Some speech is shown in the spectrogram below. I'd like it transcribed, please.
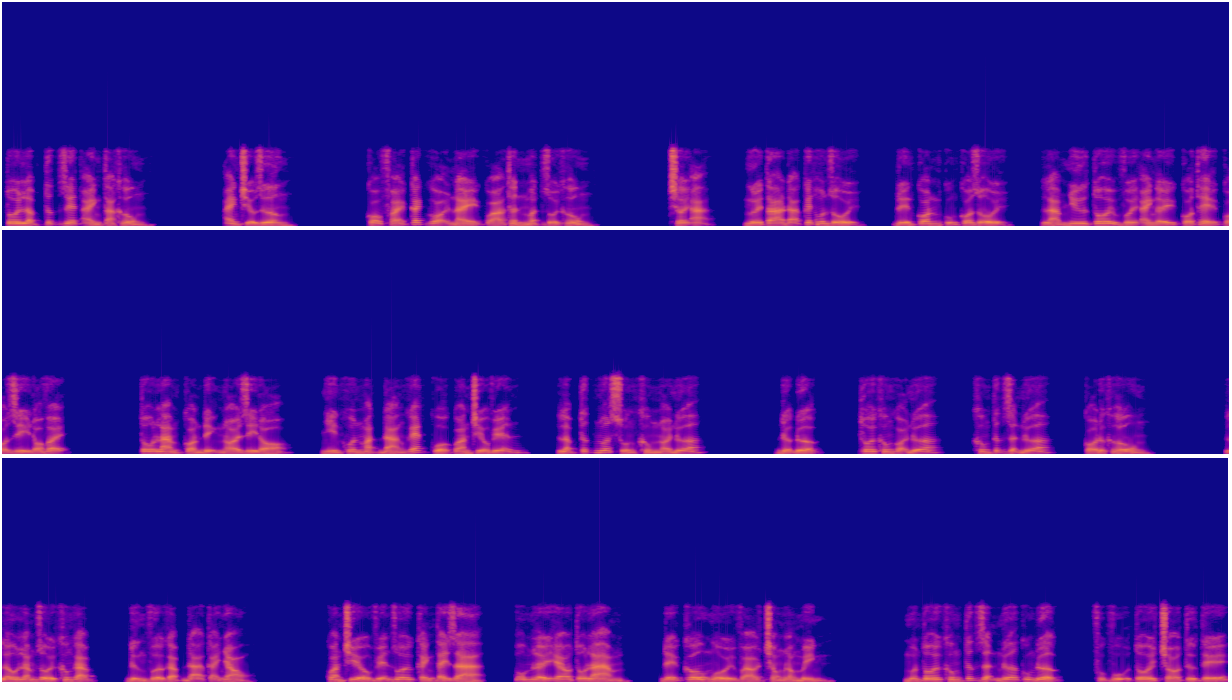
tôi lập tức giết anh ta không? Anh triều dương, có phải cách gọi này quá thân mật rồi không? Trời ạ, người ta đã kết hôn rồi, đến con cũng có rồi, làm như tôi với anh ấy có thể có gì đó vậy? Tô lam còn định nói gì đó, nhìn khuôn mặt đáng ghét của quan triều viễn, lập tức nuốt xuống không nói nữa. Được được, tôi không gọi nữa, không tức giận nữa, có được không? Lâu lắm rồi không gặp, đừng vừa gặp đã cãi nhau quan triều viễn dỗi cánh tay ra, ôm lấy eo tô lam, để câu ngồi vào trong lòng mình. Muốn tôi không tức giận nữa cũng được, phục vụ tôi cho tử tế.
